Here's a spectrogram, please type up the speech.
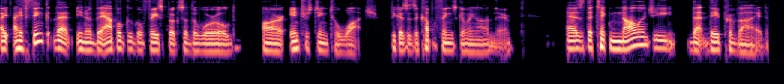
I I think that you know the Apple, Google, Facebooks of the world are interesting to watch because there's a couple things going on there. As the technology that they provide,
